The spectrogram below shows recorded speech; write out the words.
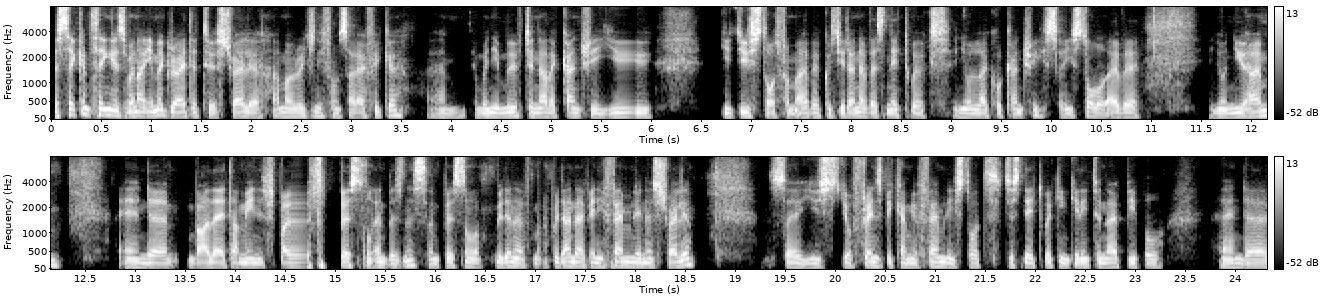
The second thing is when I immigrated to Australia, I'm originally from South Africa. Um, and when you move to another country, you you do start from over because you don't have those networks in your local country. So you start over in your new home. And um, by that I mean both personal and business. And personal, we don't have we don't have any family in Australia, so you, your friends become your family. Start just networking, getting to know people, and uh,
